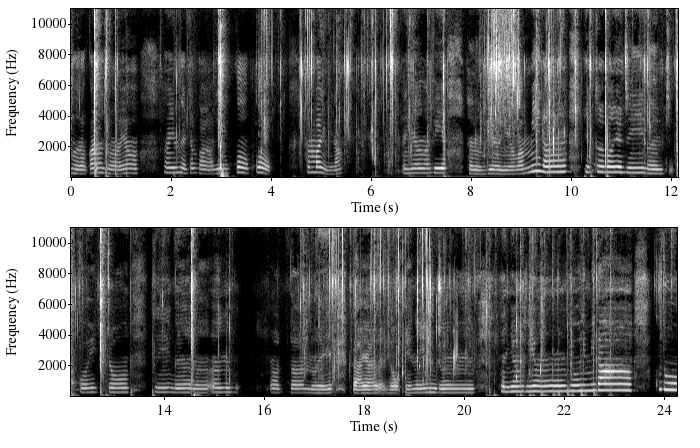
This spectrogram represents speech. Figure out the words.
구독과 좋아요, 알림 설정까지 꾹꾹 한 번입니다. 안녕하세요. 저는 기현이라고 합니다. 유튜브에 지금 찍고 있죠. 지금은 어떤 노래 나야를 높이는 중. 안녕하세요. 기현입니다. 구독해주세요.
